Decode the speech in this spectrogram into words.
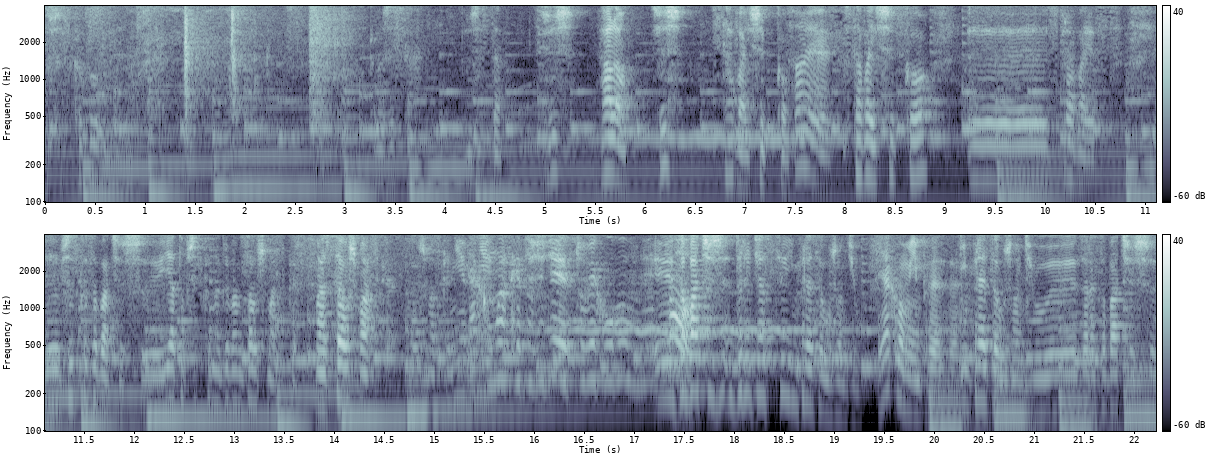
i wszystko powiem. Kamerzysta, kamerzysta, słyszysz? Halo, słyszysz? Wstawaj szybko. Co jest? Wstawaj szybko, Yy, sprawa jest. Yy, wszystko zobaczysz. Yy, ja to wszystko nagrywam. Załóż maskę. Masz, załóż maskę. Załóż maskę. Nie, Jaką nie. maskę? Co się dzieje z człowieku? Yy, zobaczysz, Dredziasty imprezę urządził. Jaką imprezę? Imprezę urządził. Yy, zaraz zobaczysz, yy,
